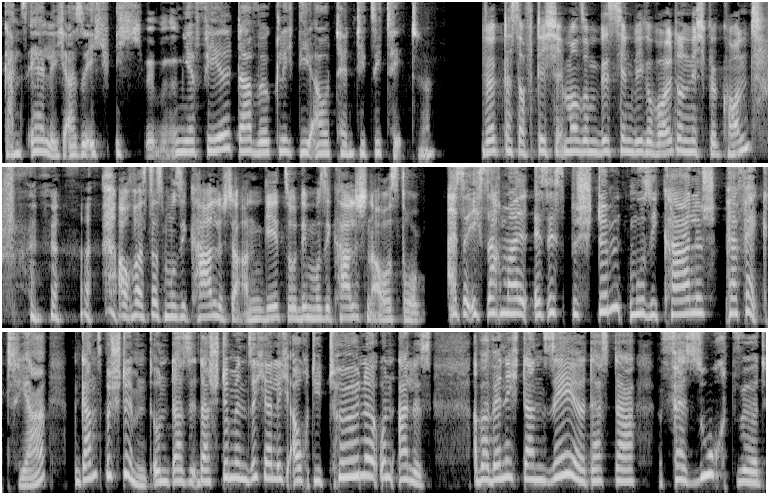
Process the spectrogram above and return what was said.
ganz ehrlich, also ich, ich, mir fehlt da wirklich die Authentizität. Ne? Wirkt das auf dich immer so ein bisschen wie gewollt und nicht gekonnt? Auch was das Musikalische angeht, so den musikalischen Ausdruck. Also ich sag mal, es ist bestimmt musikalisch perfekt, ja, ganz bestimmt. Und da, da stimmen sicherlich auch die Töne und alles. Aber wenn ich dann sehe, dass da versucht wird,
